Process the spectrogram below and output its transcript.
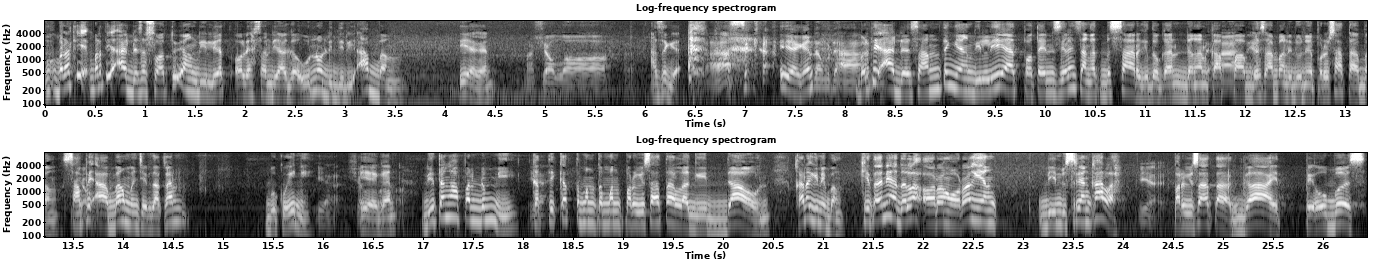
Berarti berarti ada sesuatu yang dilihat oleh Sandiaga Uno di diri abang, iya kan? Masya Allah. Asik gak? Asik. Iya kan? Mudah-mudahan. Berarti ada something yang dilihat potensialnya sangat besar gitu kan dengan Mudah-mudahan, kapabilitas ya. abang di dunia pariwisata bang. Sampai abang menciptakan buku ini. Ya, iya kan? Di tengah pandemi, Ya. ketika teman-teman pariwisata lagi down, karena gini bang, kita ini adalah orang-orang yang di industri yang kalah. Iya. Pariwisata, guide, PO bus,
